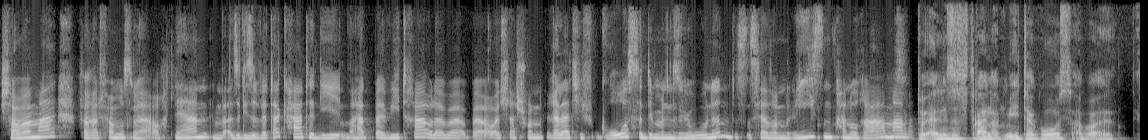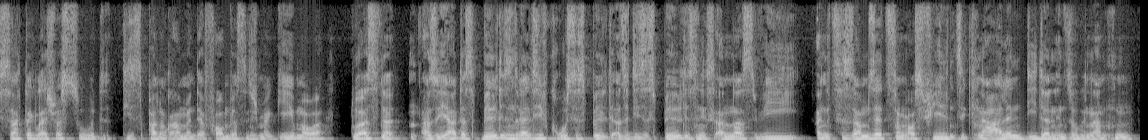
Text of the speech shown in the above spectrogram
schauen wir mal. Fahrradfahren muss man ja auch lernen. Also diese Wetterkarte, die hat bei Vitra oder bei, bei euch ja schon relativ große Dimensionen. Das ist ja so ein Riesenpanorama. Aktuell ist es 300 Meter groß, aber ich sag da gleich was zu. Dieses Panorama in der Form wird es nicht mehr geben, aber du hast, eine, also ja, das Bild ist ein relativ großes Bild. Also dieses Bild ist nichts anderes wie eine Zusammensetzung aus vielen Signalen, die dann in sogenannten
